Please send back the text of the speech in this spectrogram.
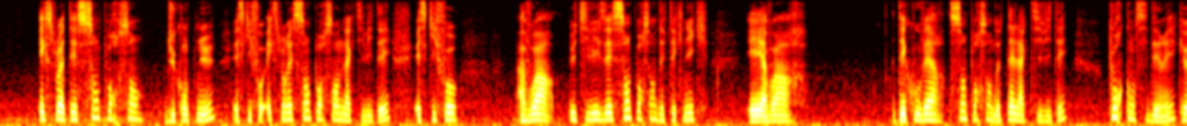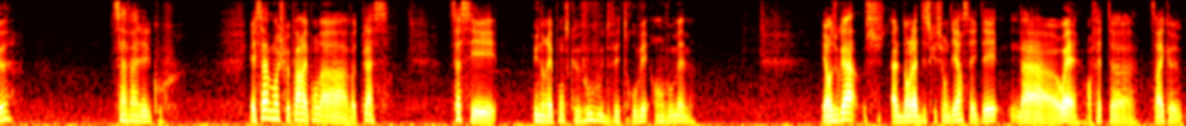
exploiter 100% du contenu? Est-ce qu'il faut explorer 100% de l'activité? Est-ce qu'il faut avoir utilisé 100% des techniques et avoir découvert 100% de telle activité pour considérer que ça valait le coup Et ça, moi, je ne peux pas répondre à votre place. Ça, c'est une réponse que vous, vous devez trouver en vous-même. Et en tout cas, dans la discussion d'hier, ça a été, bah ouais, en fait, euh, c'est vrai que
